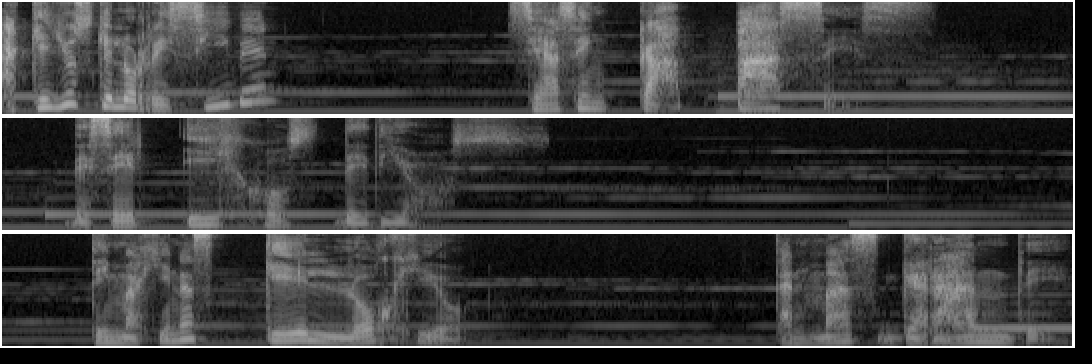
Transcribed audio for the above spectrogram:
aquellos que lo reciben, se hacen capaces de ser hijos de Dios. ¿Te imaginas qué elogio tan más grande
